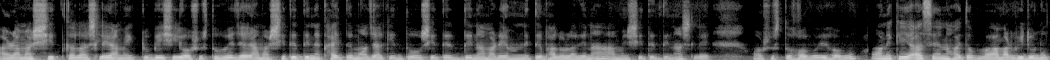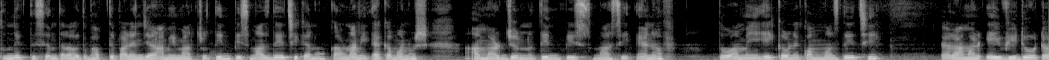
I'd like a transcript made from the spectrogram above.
আর আমার শীতকাল আসলে আমি একটু বেশি অসুস্থ হয়ে যাই। আমার শীতের দিনে খাইতে মজা, কিন্তু শীতের দিন আমার এমনিতে ভালো লাগে না। আমি শীতের দিন আসলে অসুস্থ হবই হব। অনেকেই আছেন, হয়তো আমার ভিডিও নতুন দেখতেছেন, তারা হয়তো ভাবতে পারেন যে আমি মাত্র তিন পিস মাছ দিয়েছি কেন? কারণ আমি একা মানুষ, আমার জন্য তিন পিস মাছই এনাফ তো আমি এই কারণে কম মাছ দিয়েছি। যারা আমার এই ভিডিওটা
